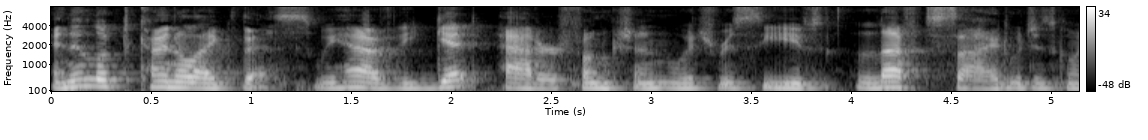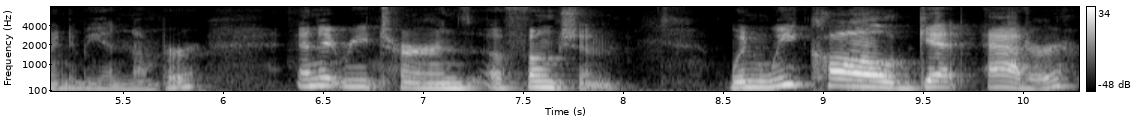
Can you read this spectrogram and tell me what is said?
And it looked kind of like this. We have the getAdder function, which receives left side, which is going to be a number, and it returns a function. When we call getAdder,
